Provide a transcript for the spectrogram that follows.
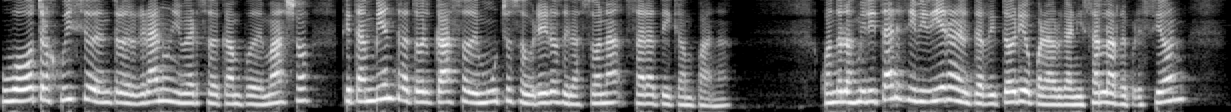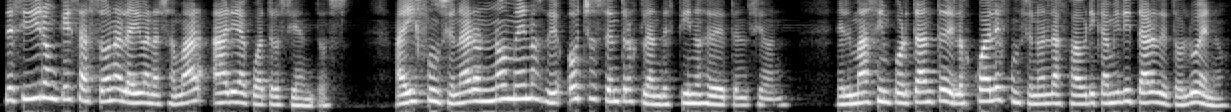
Hubo otro juicio dentro del gran universo de Campo de Mayo que también trató el caso de muchos obreros de la zona Zárate y Campana. Cuando los militares dividieron el territorio para organizar la represión, decidieron que esa zona la iban a llamar Área 400. Ahí funcionaron no menos de ocho centros clandestinos de detención, el más importante de los cuales funcionó en la fábrica militar de Tolueno.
